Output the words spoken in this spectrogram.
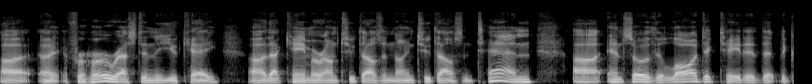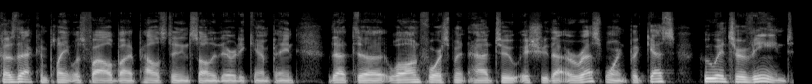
uh, uh, for her arrest in the UK. Uh, that came around 2009, 2010. and so the law dictated that because that complaint was filed by a Palestinian Solidarity Campaign, that law enforcement had to issue that arrest warrant. But guess who intervened?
